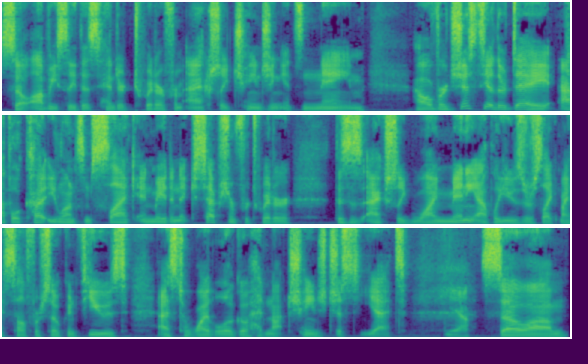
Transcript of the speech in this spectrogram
So obviously, this hindered Twitter from actually changing its name. However, just the other day, Apple cut Elon some slack and made an exception for Twitter. This is actually why many Apple users like myself were so confused as to why the logo had not changed just yet. Yeah. So, um,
